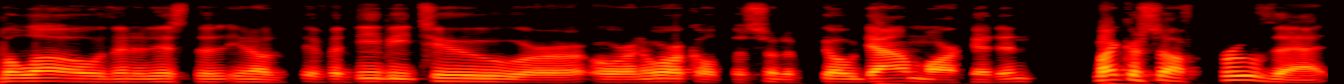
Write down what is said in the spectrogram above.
below than it is to, you know, if a DB2 or, or an Oracle to sort of go down market. And Microsoft proved that.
